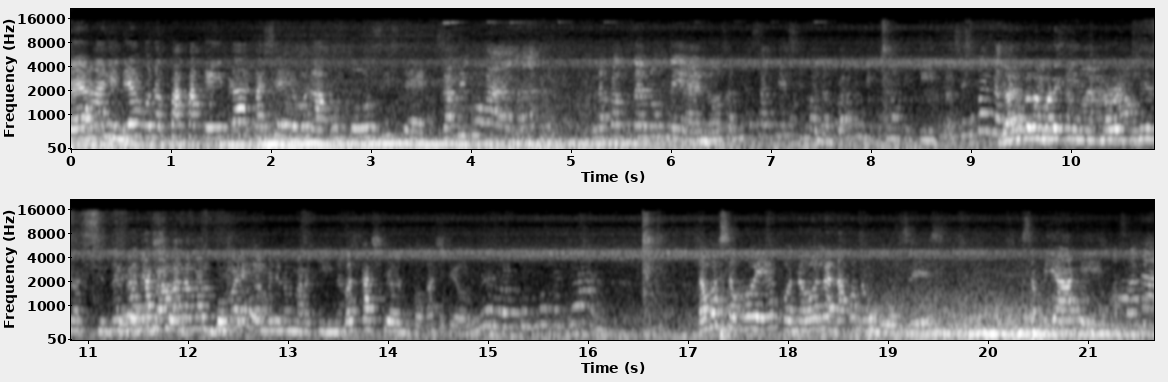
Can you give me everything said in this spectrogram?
Kaya nga hindi ako nagpapakita kasi wala akong boses eh. Sabi ko nga, ah, napagtanong ni ano, sabi niya, saan kaya si madam? Parang hindi ko nakikita. Sino ba Ganito na Marikina. sa? Marikina. Nagbakasyon. baka naman bumalik naman yun ng Marikina. Bakasyon, bakasyon. Tapos umuwi ako, nawalan ako ng boses. Sa biyahe. Asa na?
